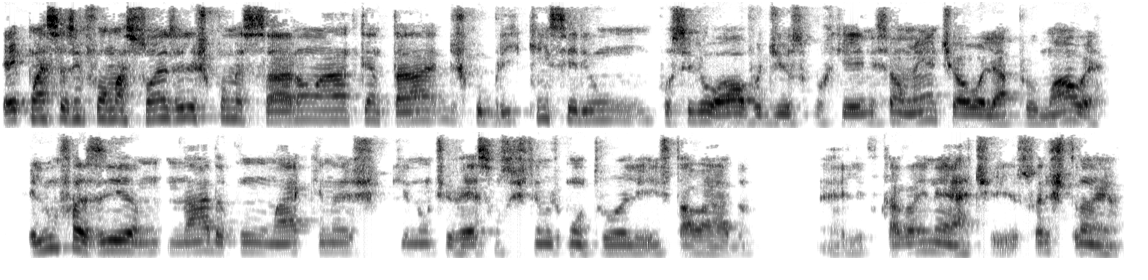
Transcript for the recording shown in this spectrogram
E com essas informações, eles começaram a tentar descobrir quem seria um possível alvo disso, porque inicialmente, ao olhar para o malware, ele não fazia nada com máquinas que não tivessem um sistema de controle instalado. É, ele ficava inerte, isso era estranho.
